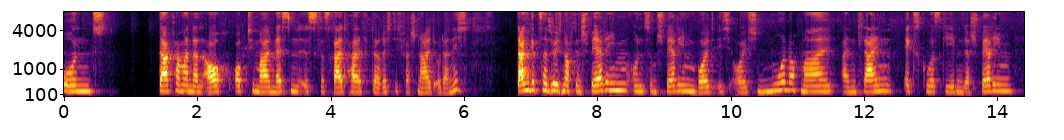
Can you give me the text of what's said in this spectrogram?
Und da kann man dann auch optimal messen, ist das Reithalfter richtig verschnallt oder nicht. Dann gibt es natürlich noch den Sperrriemen und zum Sperrriemen wollte ich euch nur noch mal einen kleinen Exkurs geben. Der Sperrriemen,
